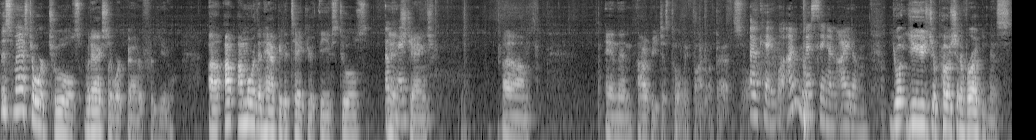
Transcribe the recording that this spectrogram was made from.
This masterwork tools would actually work better for you. Uh, I, I'm more than happy to take your thieves tools in Okay. exchange. Um, and then I would be just totally fine with that. So Okay, well, I'm missing an item. you you used your potion of ruggedness.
